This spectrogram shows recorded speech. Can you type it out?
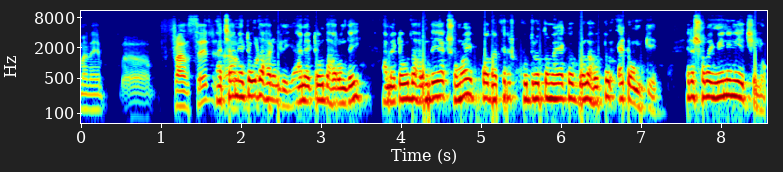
মানে ফ্রান্সের আচ্ছা আমি একটা উদাহরণ দিই আমি একটা উদাহরণ দিই আমি একটা উদাহরণ দিই এক সময় পদার্থের ক্ষুদ্রতম একক বলা হতো অ্যাটমকে। এটা সবাই মেনে নিয়েছিল।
